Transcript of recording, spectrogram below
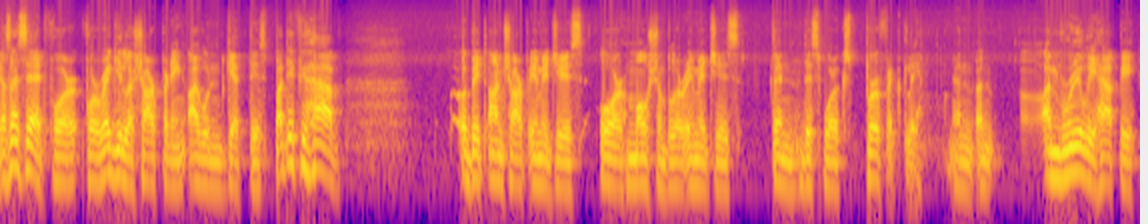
As I said, for, for regular sharpening, I wouldn't get this. But if you have a bit unsharp images or motion blur images, then this works perfectly. And, and I'm really happy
